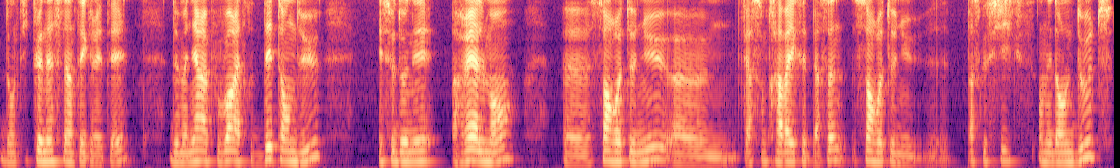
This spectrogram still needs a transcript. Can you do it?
dont il connaisse l'intégrité, de manière à pouvoir être détendu et se donner réellement, euh, sans retenue, faire son travail avec cette personne sans retenue. Parce que si on est dans le doute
